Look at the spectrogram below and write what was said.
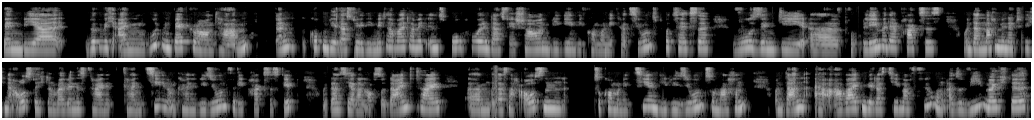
wenn wir wirklich einen guten Background haben, dann gucken wir, dass wir die Mitarbeiter mit ins Boot holen, dass wir schauen, wie gehen die Kommunikationsprozesse, wo sind die äh, Probleme der Praxis. Und dann machen wir natürlich eine Ausrichtung, weil wenn es keine, kein Ziel und keine Vision für die Praxis gibt, und das ist ja dann auch so dein Teil, ähm, das nach außen zu kommunizieren, die Vision zu machen. Und dann erarbeiten wir das Thema Führung. Also wie möchte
